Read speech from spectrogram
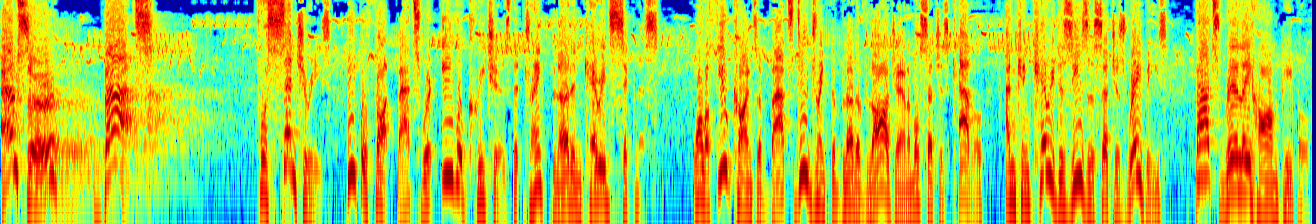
Answer, bats. For centuries, people thought bats were evil creatures that drank blood and carried sickness. While a few kinds of bats do drink the blood of large animals such as cattle and can carry diseases such as rabies, bats rarely harm people.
